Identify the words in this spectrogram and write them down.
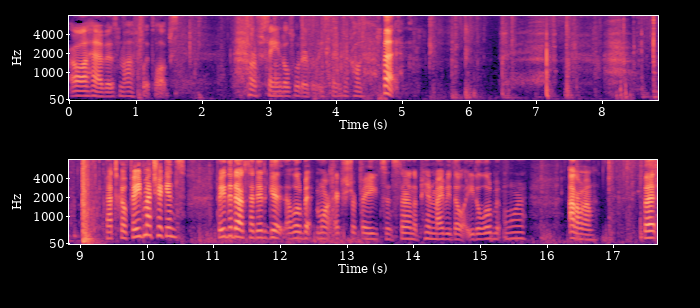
all I have is my flip-flops. Or sandals, whatever these things are called. But Got to go feed my chickens, feed the ducks. I did get a little bit more extra feed since they're in the pen. Maybe they'll eat a little bit more. I don't know. But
